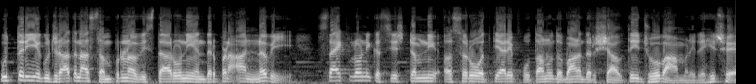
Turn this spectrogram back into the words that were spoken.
ઉત્તરીય ગુજરાતના સંપૂર્ણ વિસ્તારોની અંદર પણ આ નવી સાયક્લોનિક સિસ્ટમની અસરો અત્યારે પોતાનું દબાણ દર્શાવતી જોવા મળી રહી છે.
